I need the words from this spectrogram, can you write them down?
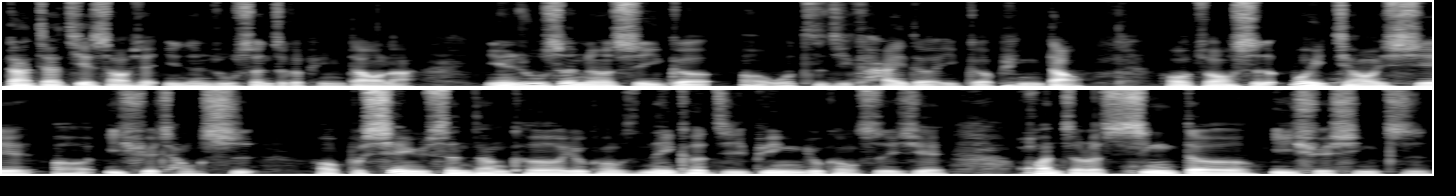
大家介绍一下引人入肾这个频道啦。引人入肾呢是一个呃我自己开的一个频道哦，主要是为教一些呃医学常识哦，不限于肾脏科，有可能是内科疾病，有可能是一些患者的心得、医学新知。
